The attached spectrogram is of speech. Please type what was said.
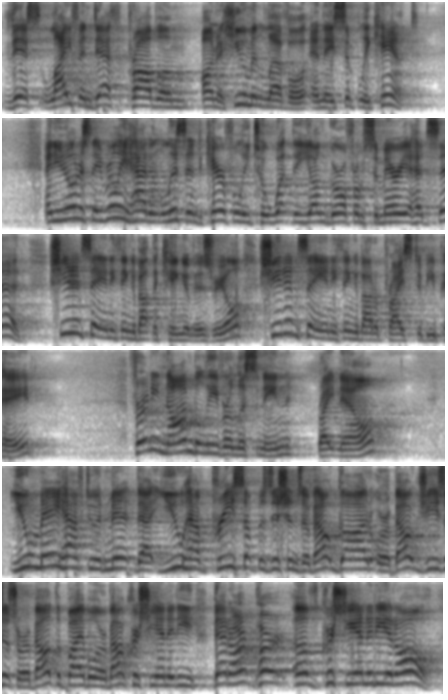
this life and death problem on a human level, and they simply can't. And you notice they really hadn't listened carefully to what the young girl from Samaria had said. She didn't say anything about the king of Israel, she didn't say anything about a price to be paid. For any non believer listening right now, you may have to admit that you have presuppositions about God or about Jesus or about the Bible or about Christianity that aren't part of Christianity at all,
